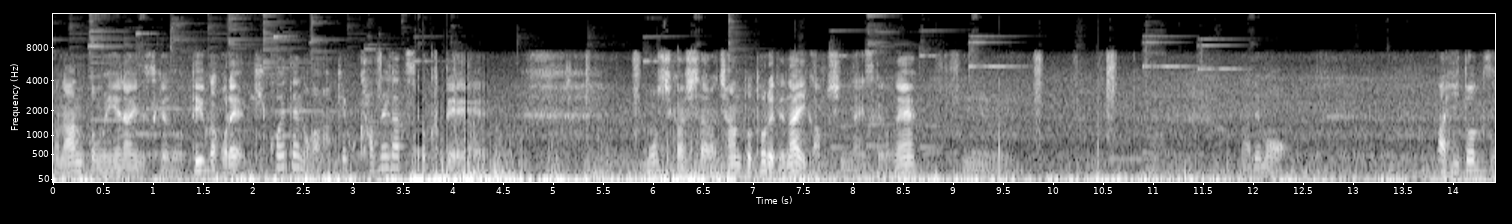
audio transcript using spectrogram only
まあ、何とも言えないんですけどっていうかこれ聞こえてんのかな結構風が強くてもしかしたらちゃんと取れてないかもしれないですけどね。うん。まあでもまあ一つ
